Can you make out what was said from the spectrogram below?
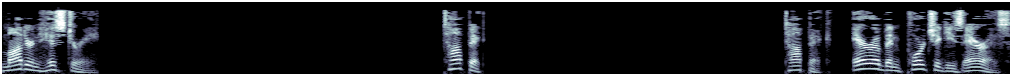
Modern history. Topic. Arab and Portuguese eras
